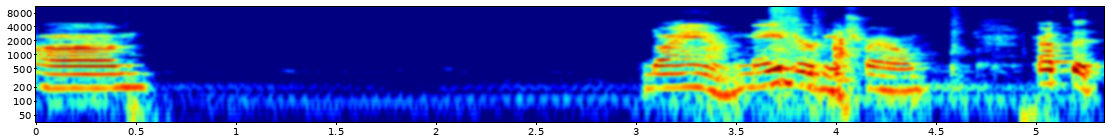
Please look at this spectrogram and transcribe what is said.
Um, Diane, major betrayal. Got the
